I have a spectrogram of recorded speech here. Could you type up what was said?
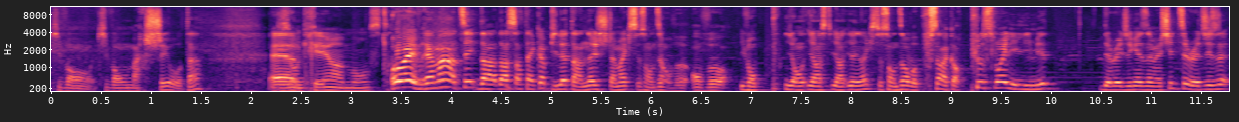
qui vont, qui vont marcher autant. Ils Euh, ont créé un monstre. Ouais, vraiment, tu sais, dans, dans certains cas, puis là, t'en as justement qui se sont dit, on va, on va, ils vont, il y, en- a qui se sont dit, on va pousser encore plus loin les limites de Rage Against the Machine. Tu sais, Rage,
